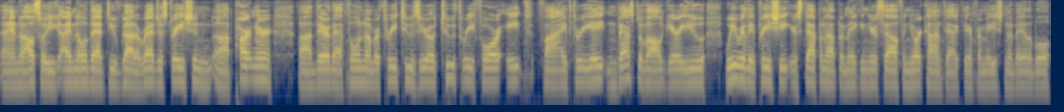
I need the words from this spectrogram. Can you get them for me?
And also, I know that you've got a registration uh, partner uh, there, that phone number 320 234 8538. And best of all, Gary, you we really appreciate your stepping up and making yourself and your contact information available,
